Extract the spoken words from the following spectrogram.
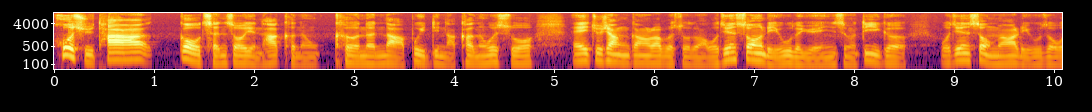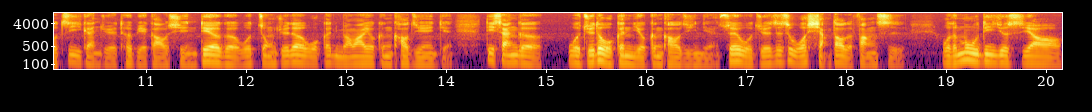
或许他够成熟一点，他可能可能啦，不一定啦，可能会说，诶，就像刚刚 Robert 说的嘛，我今天送的礼物的原因是什么？第一个，我今天送妈妈礼物之后，我自己感觉特别高兴；第二个，我总觉得我跟你妈妈又更靠近一点；第三个，我觉得我跟你又更靠近一点，所以我觉得这是我想到的方式。我的目的就是要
